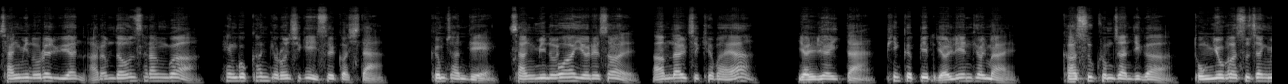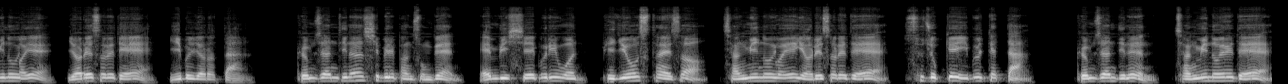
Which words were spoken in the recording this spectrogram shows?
장민호를 위한 아름다운 사랑과 행복한 결혼식이 있을 것이다. 금잔디, 장민호와 열애설, 앞날 지켜봐야 열려있다. 핑크빛 열린 결말. 가수 금잔디가 동료 가수 장민호와의 열애설에 대해 입을 열었다. 금잔디는 10일 방송된 MBC 에브리원 비디오 스타에서 장민호와의 열애설에 대해 수줍게 입을 뗐다. 금잔디는 장민호에 대해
